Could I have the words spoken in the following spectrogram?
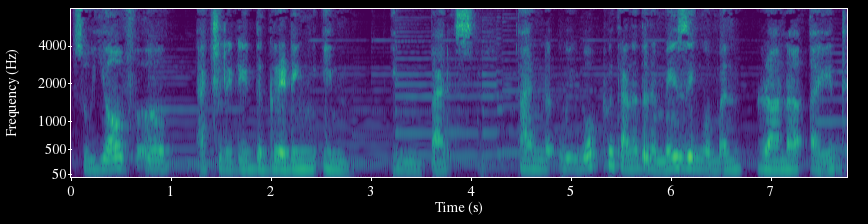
So Yov uh, actually did the grading in in Paris, and we worked with another amazing woman, Rana Eid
